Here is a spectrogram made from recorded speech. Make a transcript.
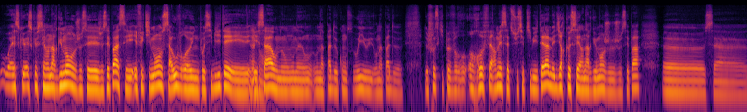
Ouais, est-ce que est-ce que c'est un argument? Je sais je sais pas. C'est effectivement ça ouvre une possibilité et, et ça on on n'a pas de compte. Oui oui on n'a pas de, de, choses qui peuvent refermer cette susceptibilité là. Mais dire que c'est un argument, je je sais pas. Euh, ça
